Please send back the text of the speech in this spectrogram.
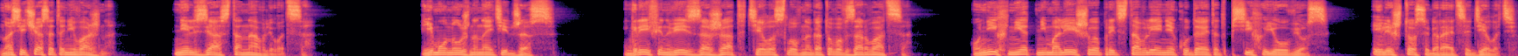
Но сейчас это не важно. Нельзя останавливаться. Ему нужно найти Джесс. Гриффин весь зажат, тело словно готово взорваться. У них нет ни малейшего представления, куда этот псих ее увез. Или что собирается делать.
